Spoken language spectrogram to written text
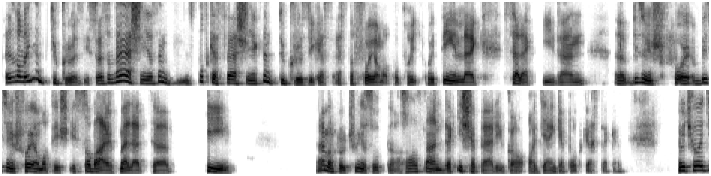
ez valahogy nem tükrözi. Szóval ez a verseny, ez, nem, ez podcast versenyek nem tükrözik ezt, ezt a folyamatot, hogy, hogy tényleg szelektíven bizonyos, foly, bizonyos folyamat és, és szabályok mellett ki, nem akarok csúnya szót használni, de kiseperjük a, a gyenge podcasteket. Úgyhogy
